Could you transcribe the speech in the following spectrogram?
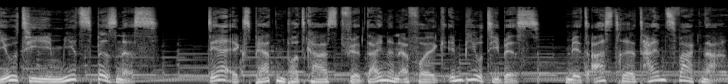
Beauty Meets Business. Der Expertenpodcast für deinen Erfolg im Beauty-Biz mit Astrid Heinz-Wagner.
